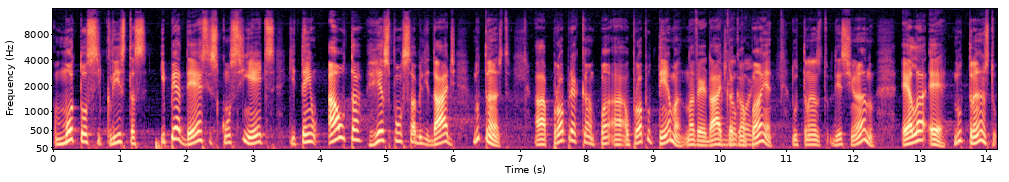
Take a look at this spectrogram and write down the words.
motociclistas e pedestres conscientes que tenham alta responsabilidade no trânsito. A própria campanha, o próprio tema, na verdade, da campanha. campanha do trânsito deste ano, ela é no trânsito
